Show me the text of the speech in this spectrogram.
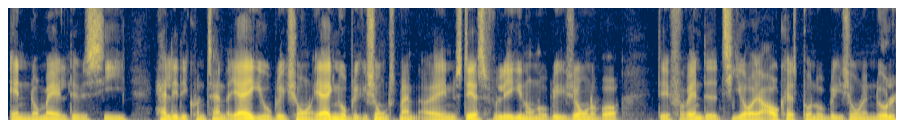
end normalt, det vil sige have lidt i kontanter. Jeg er ikke i obligationer, jeg er ikke en obligationsmand, og jeg investerer selvfølgelig ikke i nogle obligationer, hvor det forventede 10-årige afkast på en obligation er 0,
